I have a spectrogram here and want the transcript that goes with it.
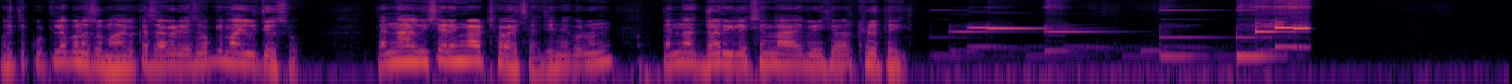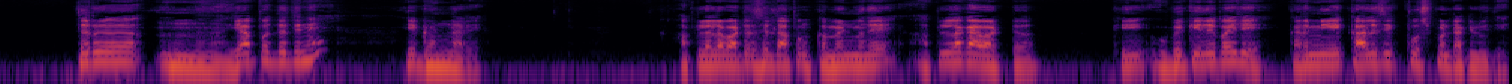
मग ते कुठले पण असो महाविकास आघाडी असो की महायुती असो त्यांना हा विषय रंगात ठेवायचा जेणेकरून त्यांना दर इलेक्शनला हा विषयावर खेळता येईल. तर या पद्धतीने हे घडणार आहे. आपल्याला वाटत असेल तर आपण कमेंटमध्ये आपल्याला काय वाटतं की उभे केले पाहिजे? कारण मी एक कालच एक पोस्ट पण टाकली होती.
